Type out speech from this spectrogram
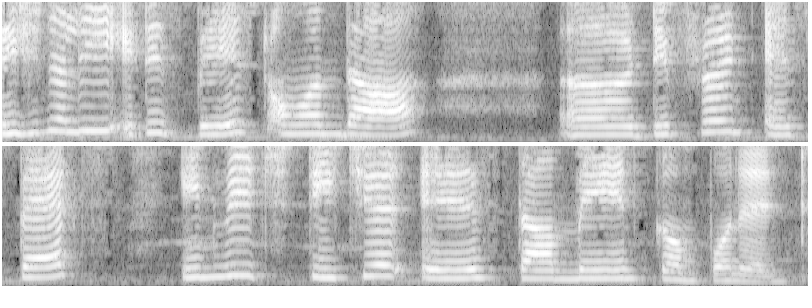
Originally, it is based on the uh, different aspects in which teacher is the main component.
